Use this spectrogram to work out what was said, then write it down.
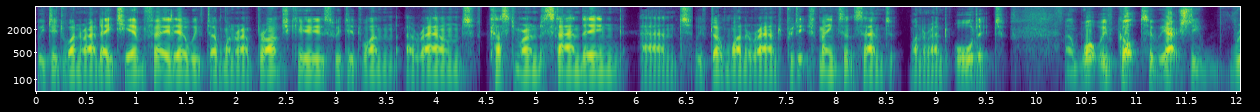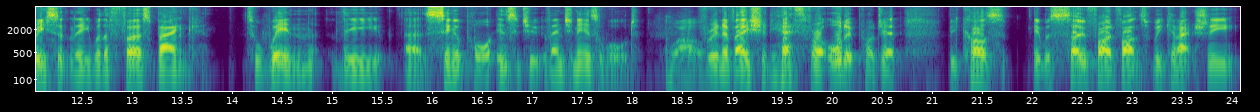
We did one around ATM failure, we've done one around branch queues, we did one around customer understanding, and we've done one around predictive maintenance and one around audit. And what we've got to, we actually recently were the first bank to win the uh, Singapore Institute of Engineers Award. Wow. For innovation, yes, for our audit project, because it was so far advanced, we can actually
